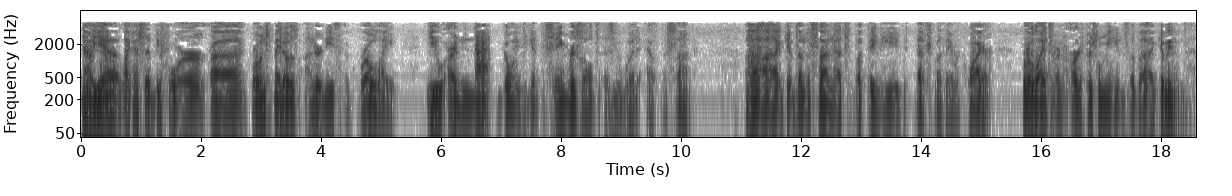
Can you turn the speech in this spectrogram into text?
Now, yeah, like I said before, uh, growing tomatoes underneath a grow light, you are not going to get the same results as you would out in the sun. Uh, give them the sun, that's what they need, that's what they require. Grow lights are an artificial means of uh, giving them that.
